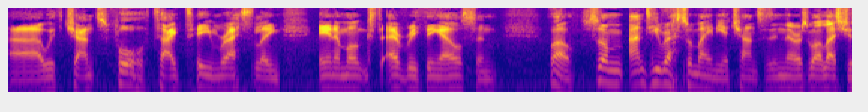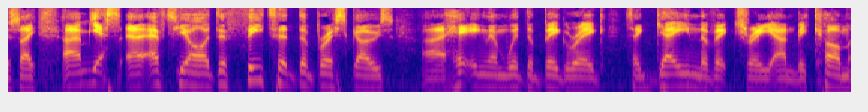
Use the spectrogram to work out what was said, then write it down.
uh, with chance for tag team wrestling in amongst everything else, and well, some anti WrestleMania chances in there as well, let's just say. Um, yes, uh, FTR defeated the Briscoes, uh, hitting them with the big rig to gain the victory and become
